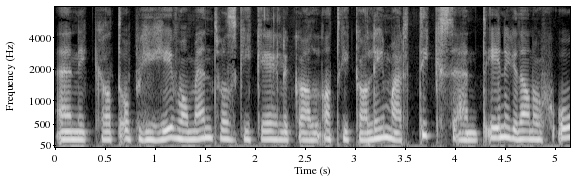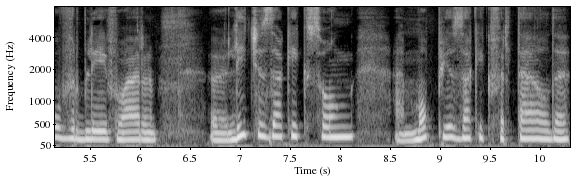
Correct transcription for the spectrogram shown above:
En ik had op een gegeven moment was ik eigenlijk al, had ik alleen maar tics. En het enige dat nog overbleef waren eh, liedjes dat ik zong en mopjes dat ik vertelde.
